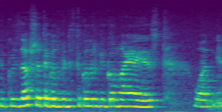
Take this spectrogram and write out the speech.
jakoś zawsze tego 22 maja jest ładnie.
